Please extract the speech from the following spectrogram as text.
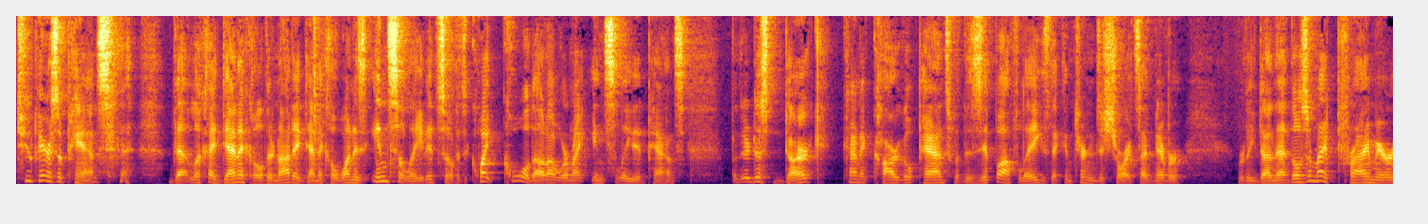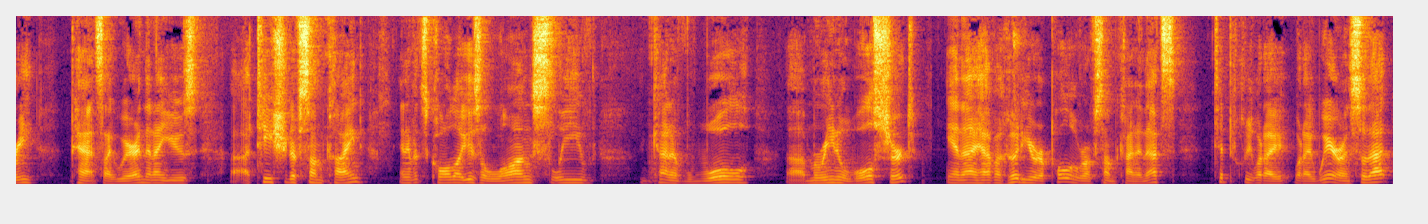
two pairs of pants that look identical. They're not identical. One is insulated, so if it's quite cold out, I'll wear my insulated pants. But they're just dark, kind of cargo pants with the zip off legs that can turn into shorts. I've never really done that. Those are my primary pants I wear, and then I use a t shirt of some kind. And if it's cold, I'll use a long sleeved kind of wool, uh, merino wool shirt. And I have a hoodie or a pullover of some kind, and that's typically what I what I wear, and so that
